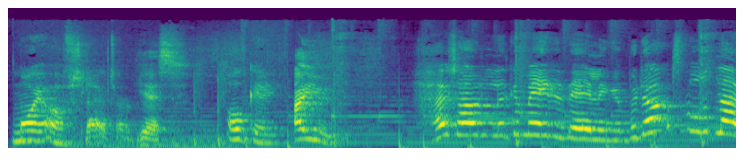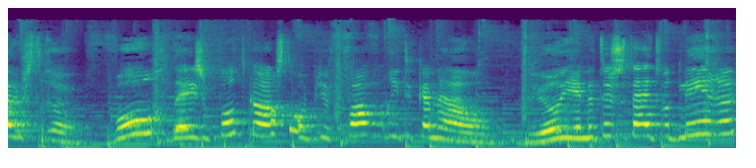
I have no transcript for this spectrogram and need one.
Mooie afsluiter. Yes. Oké. Aju. Huishoudelijke mededelingen. Bedankt voor het luisteren. Volg deze podcast op je favoriete kanaal. Wil je in de tussentijd wat leren?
